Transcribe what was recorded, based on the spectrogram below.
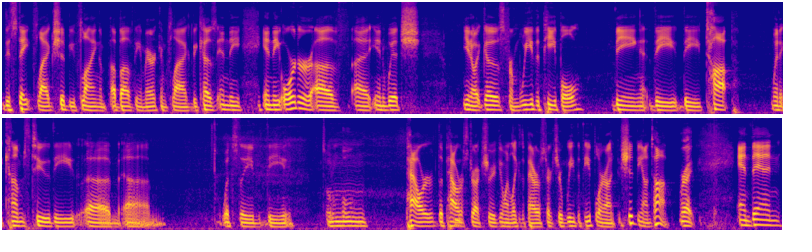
the state flag should be flying above the American flag because in the in the order of uh, in which you know, it goes from we the people being the the top when it comes to the um, um, what's the the mm, power the power structure. If you want to look at the power structure, we the people are on should be on top, right. and then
